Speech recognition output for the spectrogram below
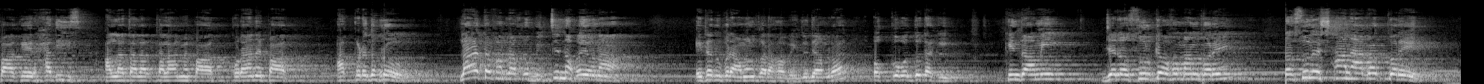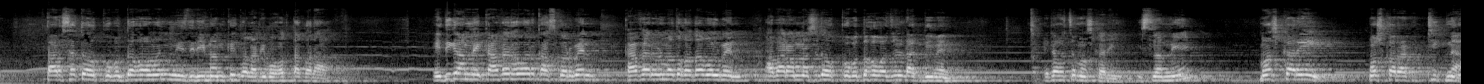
পাকের হাদিস, আল্লাহ তাআলার কালামে পাক, কোরআনে পাক, আঁকড়ে ধরো। লা তাফাররাকু, বিচ্ছিন্ন হয়েও না। এটার উপরে আমল করা হবে, যদি আমরা ঐক্যবদ্ধ থাকি। কিন্তু আমি যে রসুলকে অপমান করে, রসুলের শান আঘাত করে, তার সাথে ঐক্যবদ্ধ হওয়া মানে নিজের ইমানকে গলাটিব হত্যা করা। এদিকে আপনি কাফের হওয়ার কাজ করবেন, কাফেরের মতো কথা বলবেন, আবার আপনার সাথে ঐক্যবদ্ধ হওয়ার জন্য ডাক দিবেন। এটা হচ্ছে মস্কারি। ইসলাম নিয়ে মস্কারি, মস্করা ঠিক না।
